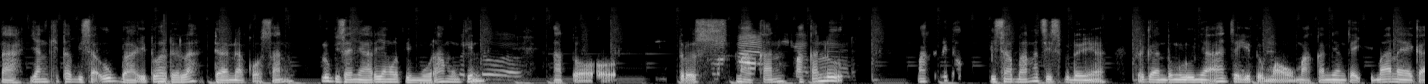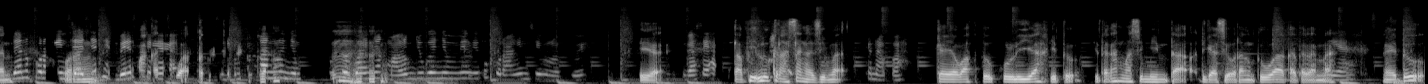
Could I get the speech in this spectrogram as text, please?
Nah, yang kita bisa ubah itu adalah dana kosan. Lu bisa nyari yang lebih murah mungkin Betul. atau terus makan, makan, ya makan lu makan itu bisa banget sih sebenarnya. Tergantung lu nya aja gitu mau makan yang kayak gimana ya kan. Dan kurangin Orang jajan ya, Ben. Makan kayak kan lu nyemil hmm. banyak, malam juga nyemil itu kurangin sih menurut gue. Iya. Gak sehat. Tapi lu kerasa gak sih, Mak? Kenapa? Kayak waktu kuliah gitu, kita kan masih minta dikasih orang tua katakanlah. Iya Nah itu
